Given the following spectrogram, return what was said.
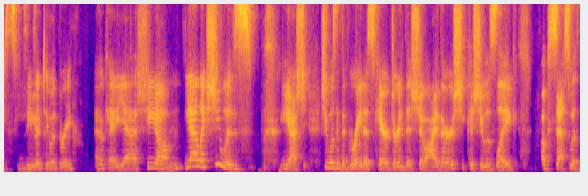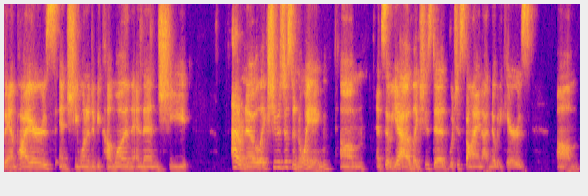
season two and three. Okay, yeah, she um yeah, like she was yeah, she she wasn't the greatest character in this show either. She cuz she was like obsessed with vampires and she wanted to become one and then she I don't know, like she was just annoying. Um and so yeah, like she's dead, which is fine. I, nobody cares. Um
